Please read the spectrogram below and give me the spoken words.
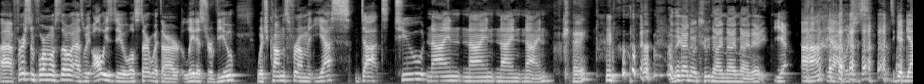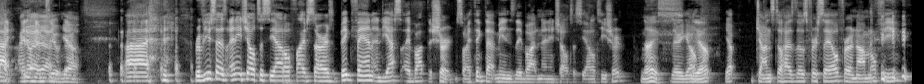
Uh, first and foremost, though, as we always do, we'll start with our latest review, which comes from yes dot two nine nine nine nine. Okay. I think I know 29998. Yeah, uh huh. Yeah, which is it's a good guy. I know Yeah, him yeah, too. Yeah. Uh, review says NHL to Seattle, five stars. Big fan, and yes, I bought the shirt. So I think that means they bought an NHL to Seattle T-shirt. Nice. There you go. Yep. Yep. John still has those for sale for a nominal fee.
